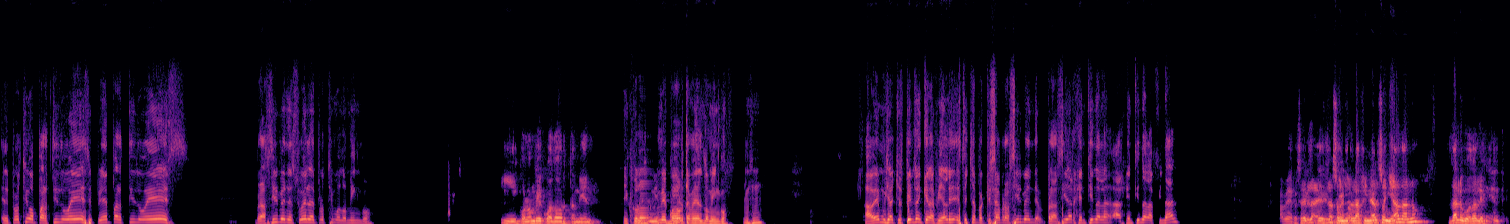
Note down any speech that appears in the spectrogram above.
el próximo partido es, el primer partido es Brasil-Venezuela el próximo domingo. Y Colombia-Ecuador también. Y Colombia-Ecuador también el domingo. A ver, muchachos, ¿piensan que la final está hecha para que sea Brasil, Brasil, Argentina, la, Argentina la final? A ver, pues es, la, este, final soñada, ¿no? Dale, Hugo, dale.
